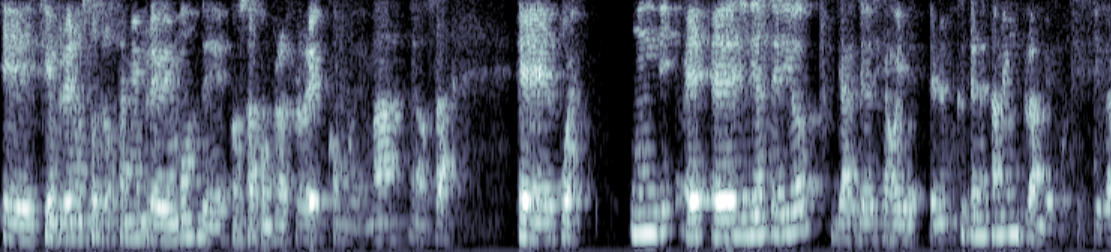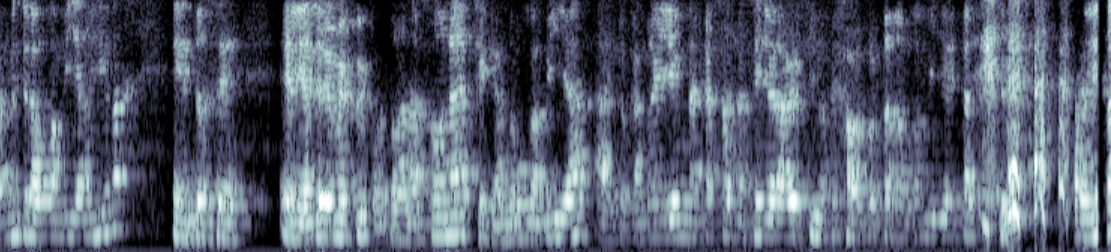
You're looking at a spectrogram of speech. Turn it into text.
eh, siempre nosotros también prevemos de, o sea, comprar flores como demás, o sea, pues un eh, eh, el día anterior ya yo decía, oye, tenemos que tener también un plan B, porque si realmente la bugambilla no llega, entonces el día anterior me fui por toda la zona chequeando bugambilla, tocando ahí en una casa de una señora a ver si nos dejaba cortar la bugambilla y tal,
